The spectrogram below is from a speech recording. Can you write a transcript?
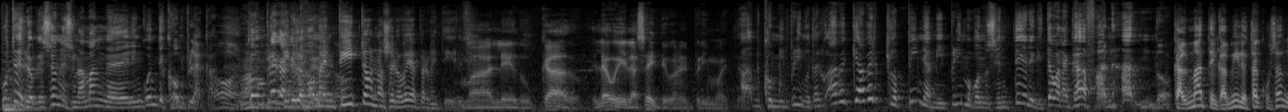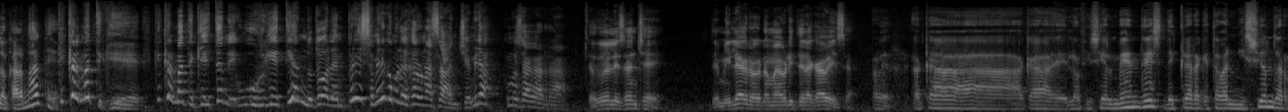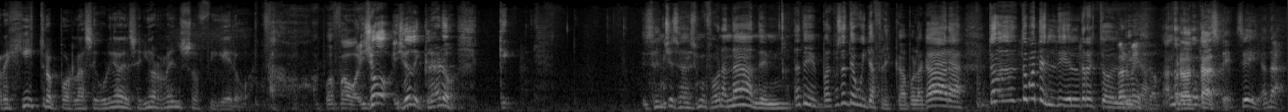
Ustedes lo que son es una manga de delincuentes con placa. Oh, con placa que los veo, ¿no? momentito, no se lo voy a permitir. Mal educado. El agua y el aceite con el primo este. Ah, con mi primo, tal. A ver, qué- a ver qué opina mi primo cuando se entere que estaban acá afanando. Calmate, Camilo, está acusando, calmate. ¿Qué calmate que? ¿Qué calmate que están hurgueteando toda la empresa? Mirá cómo le dejaron a Sánchez, mirá cómo se agarra. ¿Te duele, Sánchez? De milagro que no me abriste la cabeza. A ver, acá, acá el oficial Méndez declara que estaba en misión de registro por la seguridad del señor Renzo Figueroa. Por favor, y yo, y yo declaro que. Sánchez, hazme un favor, andá, de- date, pasate agüita fresca por la cara. Tó- Tómate el, el resto del Permiso. día. Andá. Frotate. Sí, anda.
